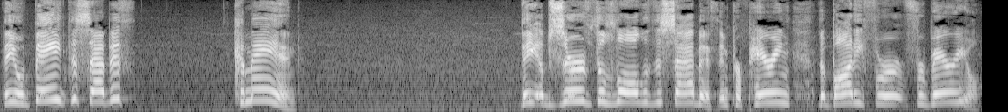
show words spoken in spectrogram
They obeyed the Sabbath command. They observed the law of the Sabbath in preparing the body for, for burial.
